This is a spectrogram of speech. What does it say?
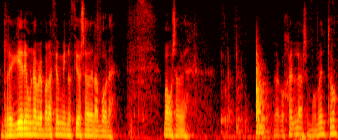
requiere una preparación minuciosa de las bolas. Vamos a ver. Voy a cogerlas un momento.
